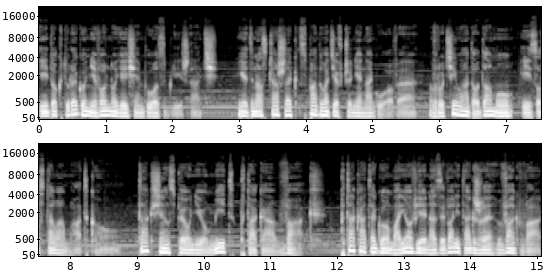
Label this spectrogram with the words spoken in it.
i do którego nie wolno jej się było zbliżać. Jedna z czaszek spadła dziewczynie na głowę. Wróciła do domu i została matką. Tak się spełnił mit ptaka Wak. Ptaka tego Majowie nazywali także Wak-Wak.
